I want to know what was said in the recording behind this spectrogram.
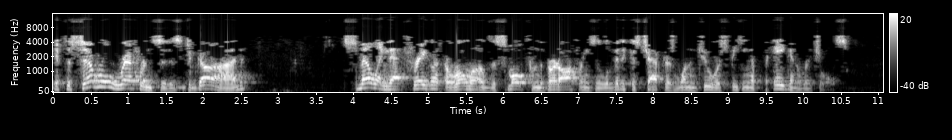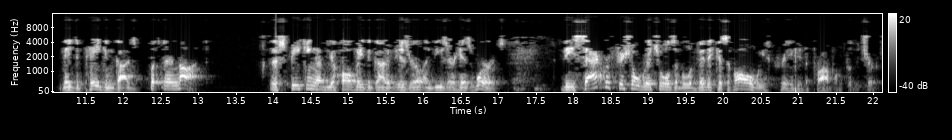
if the several references to God smelling that fragrant aroma of the smoke from the burnt offerings in Leviticus chapters 1 and 2 were speaking of pagan rituals made to pagan gods, but they're not. They're speaking of Jehovah, the God of Israel, and these are his words. The sacrificial rituals of Leviticus have always created a problem for the church.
